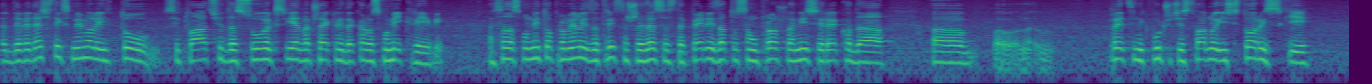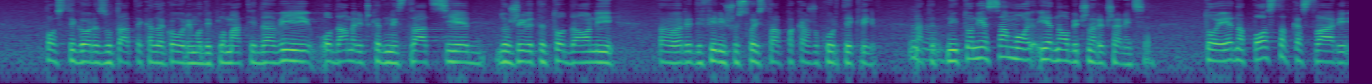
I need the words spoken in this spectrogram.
90-ih smo imali tu situaciju da su uvek svi jedva čekali da kažu da smo mi krivi. A sada smo mi to promenili za 360 stepeni, zato sam u prošloj emisiji rekao da uh, predsjednik Vučić je stvarno istorijski postigao rezultate kada govorimo o diplomati, da vi od američke administracije doživete to da oni uh, redefinišu svoj stav pa kažu Kurti je kriv. Znate, ni to nije samo jedna obična rečenica. To je jedna postavka stvari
